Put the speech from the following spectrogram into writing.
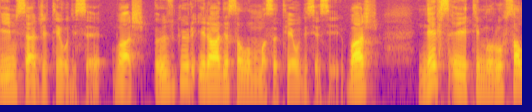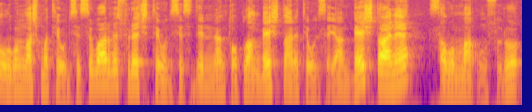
İyimserce teodise var. Özgür irade savunması teodisesi var. Nefs eğitimi, ruhsal olgunlaşma teodisesi var ve süreç teodisesi denilen toplam 5 tane teodise. Yani 5 tane savunma unsuru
